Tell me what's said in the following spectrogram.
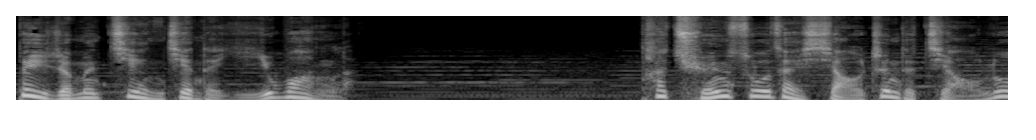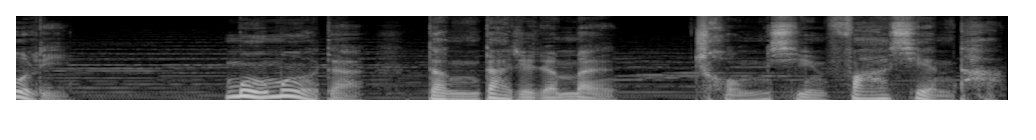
被人们渐渐的遗忘了。他蜷缩在小镇的角落里，默默的等待着人们重新发现它。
